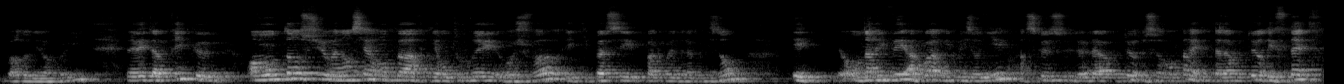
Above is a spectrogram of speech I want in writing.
pouvoir donner leur colis, elle avait appris qu'en montant sur un ancien rempart qui entourait Rochefort et qui passait pas loin de la prison, et on arrivait à voir les prisonniers parce que la hauteur de ce rempart était à la hauteur des fenêtres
